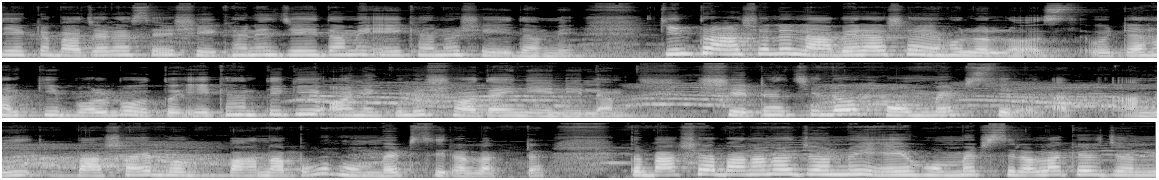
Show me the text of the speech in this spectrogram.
যে একটা বাজার আছে, সেখানে যেই দামে, এইখানেও সেই দামে। কিন্তু আসলে লাভের আশায় হলো লস ওইটা আর কি বলব? তো এখান থেকে অনেকগুলো সদাই নিয়ে নিলাম। সেটা ছিল হোমমেড সিরালাক আমি বাসায় বানাবো হোমমেড সিরালাকটা। তো বাসায় বানানোর জন্যই এই হোমমেড সিরালাকের জন্য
